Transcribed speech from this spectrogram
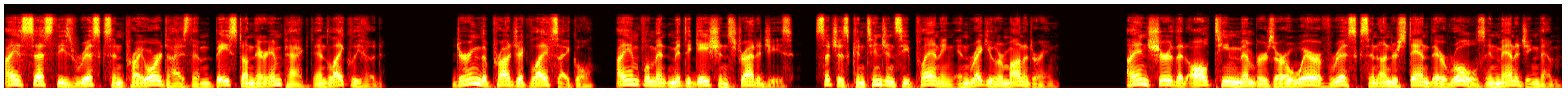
I assess these risks and prioritize them based on their impact and likelihood. During the project lifecycle, I implement mitigation strategies, such as contingency planning and regular monitoring. I ensure that all team members are aware of risks and understand their roles in managing them.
